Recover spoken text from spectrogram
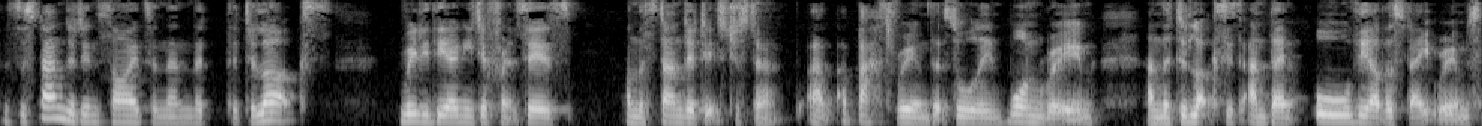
there's the standard insides and then the, the deluxe. Really, the only difference is on the standard, it's just a, a, bathroom that's all in one room, and the deluxes, and then all the other staterooms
